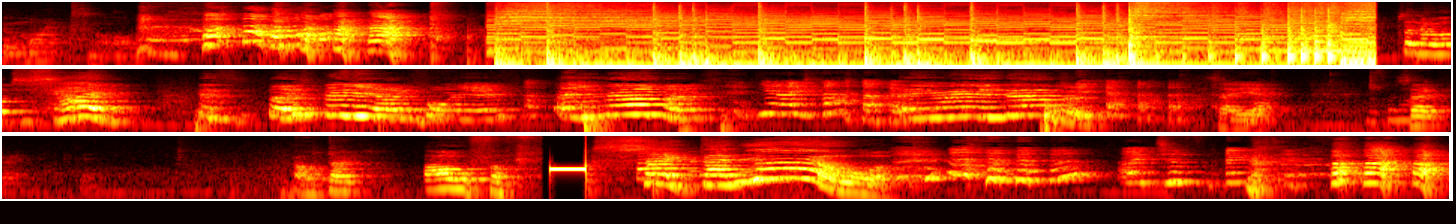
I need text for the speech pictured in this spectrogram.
The mic's not on. Don't know what to say. It's the video for you. Are you nervous? Yeah, I Are you really nervous? Yeah. So yeah. So. Oh don't. Oh for f***'s sake, Danielle! I just noticed.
